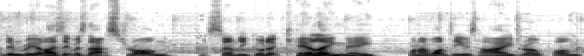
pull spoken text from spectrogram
I didn't realise it was that strong. It's certainly good at killing me when I want to use Hydro Pump.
